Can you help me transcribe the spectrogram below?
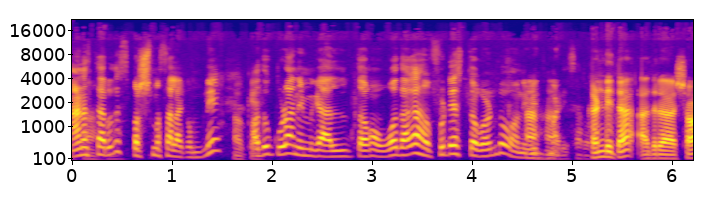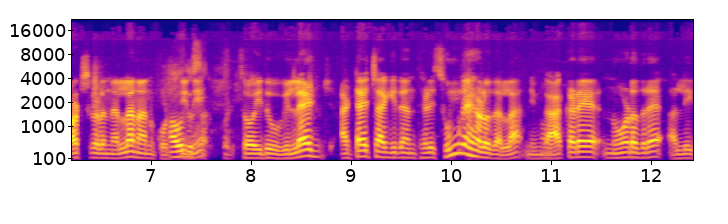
ಕಾಣಿಸ್ತಾ ಇರೋದು ಸ್ಪರ್ಶ್ ಮಸಾಲ ಕಂಪ್ನಿ. Okay. ಅದು ಕೂಡ ನಿಮ್ಗೆ ಅಲ್ಲಿ ತಗೋ ಹೋದಾಗ ಫುಟೇಜ್ ತಗೊಂಡು ನೀವು ಹಾ, ಇದ್ ಹಾ. ಮಾಡಿ ಸರ್. ಖಂಡಿತ ಅದರ ಶಾರ್ಟ್ಸ್ ಗಳನ್ನೆಲ್ಲ ನಾನು ಹೌದು ಕೊಡ್ತೀನಿ. ಸರ್ ಕೊಡಿ. ಸೊ ಇದು ವಿಲೇಜ್ ಅಟ್ಯಾಚ್ ಆಗಿದೆ ಅಂತ ಹೇಳಿ ಸುಮ್ನೆ ಹೇಳೋದಲ್ಲ ನಿಮ್ಗೆ ಆ ಕಡೆ ನೋಡಿದ್ರೆ ಅಲ್ಲಿ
